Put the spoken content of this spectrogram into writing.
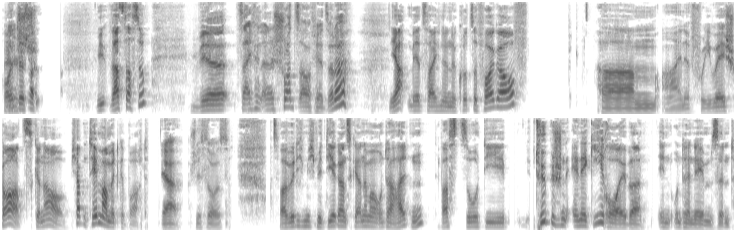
Heute. Wie, was sagst du? Wir zeichnen eine Shorts auf jetzt, oder? Ja, wir zeichnen eine kurze Folge auf. Ähm, eine Freeway Shorts, genau. Ich habe ein Thema mitgebracht. Ja, schieß los. Zwar würde ich mich mit dir ganz gerne mal unterhalten, was so die typischen Energieräuber in Unternehmen sind.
